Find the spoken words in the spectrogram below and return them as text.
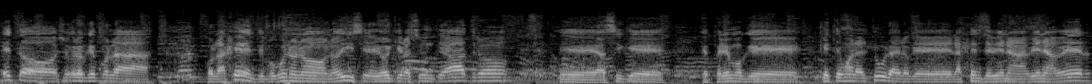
Esto yo creo que es por la, por la gente, porque uno no, no dice hoy quiero hacer un teatro, eh, así que esperemos que, que estemos a la altura de lo que la gente viene a, viene a ver.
